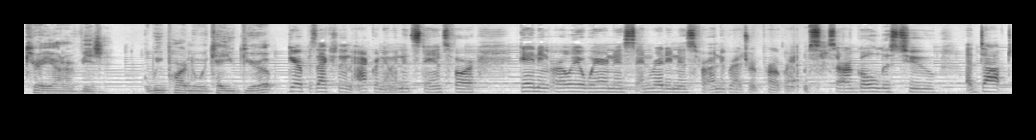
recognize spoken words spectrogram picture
carry out our vision. We partner with KU Gear Up. Gear Up is actually an acronym and it stands for Gaining Early Awareness and Readiness for Undergraduate Programs. So our goal is to adopt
